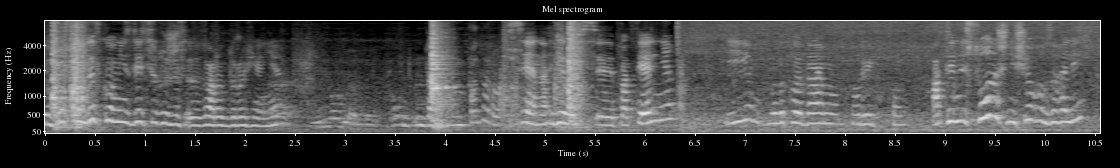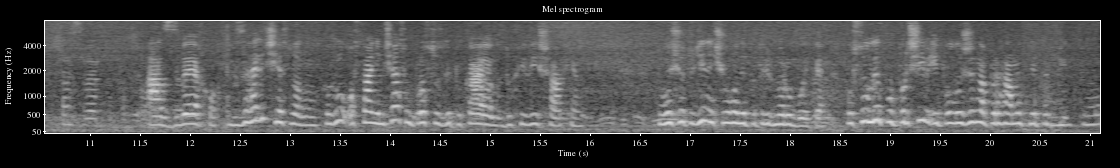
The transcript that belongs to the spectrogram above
Ну просто оливкове, мені здається, дуже зараз дороге, ні? Да. Подорожче. Все, нагрілась е, пательня і ми викладаємо рибку. А ти не солиш нічого взагалі? Зверху. А зверху. Взагалі, чесно вам кажу, останнім часом просто запікаю в духовій шафі. Тому що тоді нічого не потрібно робити. Посолив, поперчив і положив на пергаментний папір. Тому...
